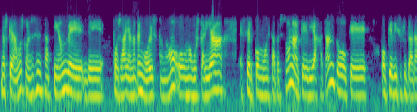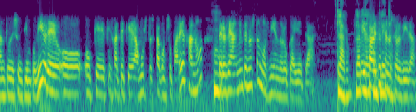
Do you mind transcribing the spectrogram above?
nos quedamos con esa sensación de, de, pues vaya, no tengo esto, ¿no? O me gustaría ser como esta persona que viaja tanto o que o que disfruta tanto de su tiempo libre o, o que fíjate que a gusto está con su pareja, ¿no? Mm. Pero realmente no estamos viendo lo que hay detrás. Claro, la vida y a veces se nos olvida.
